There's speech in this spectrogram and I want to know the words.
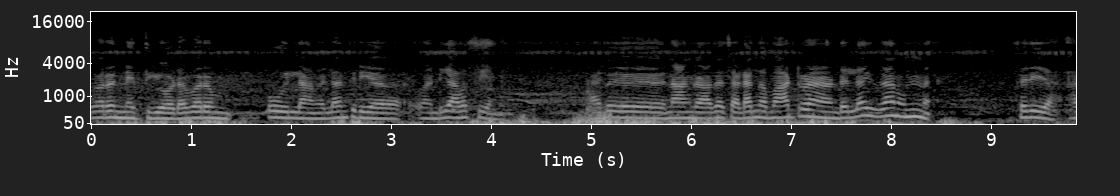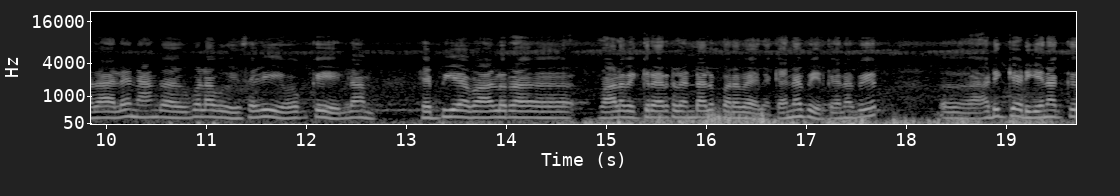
வெறும் நெத்தியோட வெறும் பூ இல்லாமல்லாம் தெரிய வேண்டிய அவசியம். அது நாங்கள் அதை சடங்கை மாற்றுறதில்ல இதுதான் உண்மை. சரியா? அதால் நாங்கள் இவ்வளவு சரி ஓகே எல்லாம் ஹெப்பியாக வாழுற வாழ வைக்கிறார்கள் என்றாலும் பரவாயில்ல. கென பேர் கென பேர் அடிக்கடி எனக்கு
